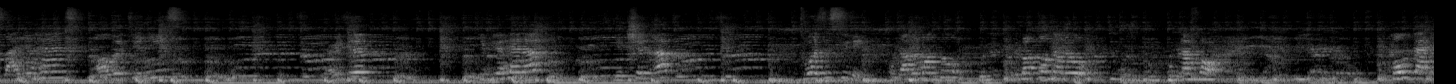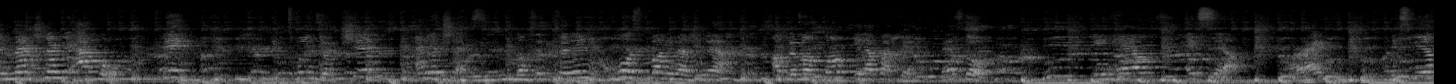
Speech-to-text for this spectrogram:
Slide your hands all the way to your knees. Very good. Keep your head up, your chin up towards the ceiling. On garde le manteau, le menton vers le haut, au plafond. Hold that imaginary apple big between your chin and your chest. Donc vous tenez une grosse pomme imaginaire entre le menton et la poitrine. Let's go. Inhale, exhale. Alright? On expire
